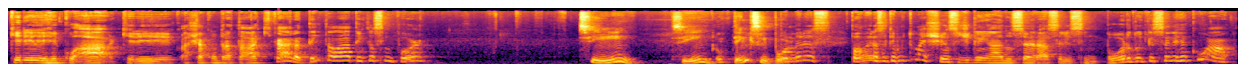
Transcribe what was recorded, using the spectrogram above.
querer recuar, querer achar contra-ataque. Cara, tenta lá, tenta se impor. Sim, sim, tem que se impor. Palmeiras, Palmeiras tem muito mais chance de ganhar do Ceará se ele se impor do que se ele recuar.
